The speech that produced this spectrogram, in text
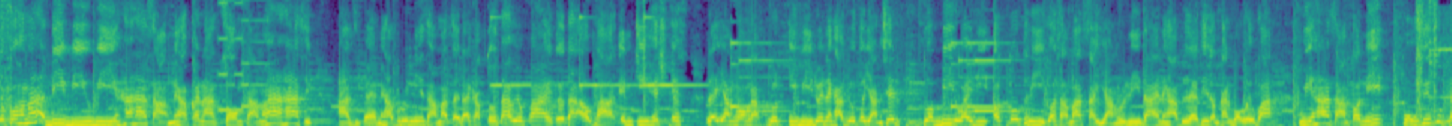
โยโกฮาม่า DBV 553 นะครับ ขนาด 235 50 R18 นะครับ รุ่นนี้สามารถใส่ได้กับ Toyota w e l f i Toyota Alphard MG HS และยังรองรับรถ EV ด้วยนะครับ ยกตัวอย่างเช่น ตัว BYD Auto 3 ก็สามารถใส่ยางรุ่นนี้ได้นะครับ และที่สำคัญบอกเลยว่า V53 ตอนนี้ถูกที่สุดใน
